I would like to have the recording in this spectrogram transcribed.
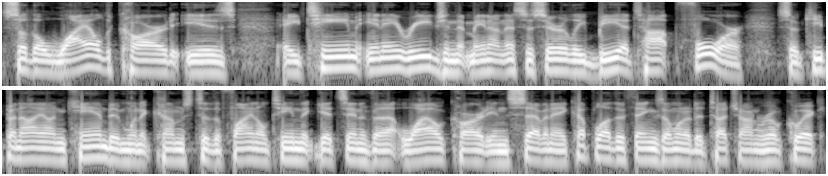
So the wild card is a team in a region that may not necessarily be a top four. So keep an eye on Camden when it comes to the final team that gets into that wild card in 7A. A couple other things I wanted to touch on real quick.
